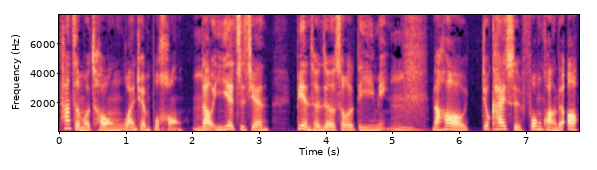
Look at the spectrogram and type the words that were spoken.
他怎么从完全不红到一夜之间变成热搜的第一名？嗯，然后就开始疯狂的哦，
